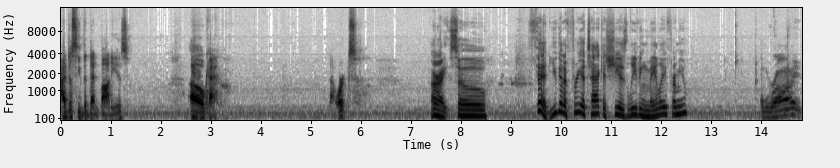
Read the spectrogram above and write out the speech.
I just see the dead bodies. Oh, okay. That works. All right. So, Thid, you get a free attack as she is leaving melee from you. All right.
